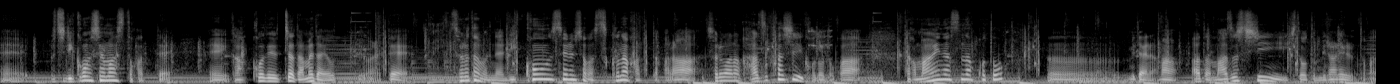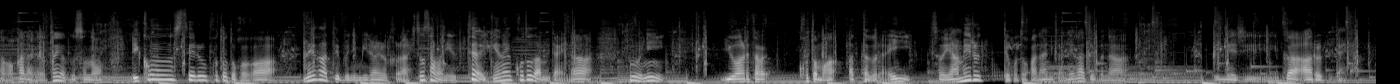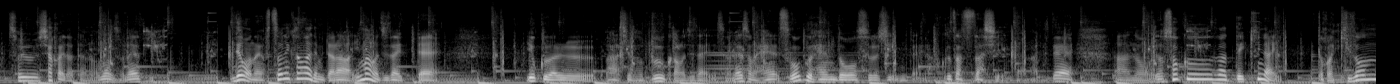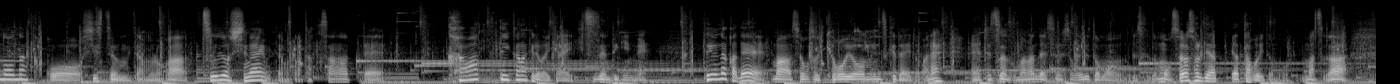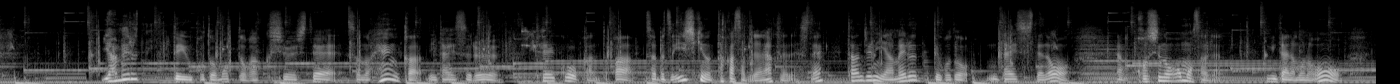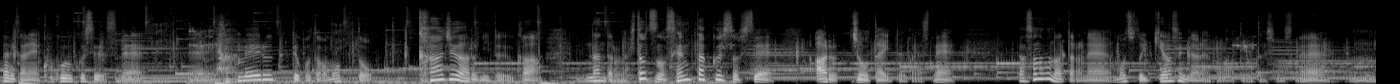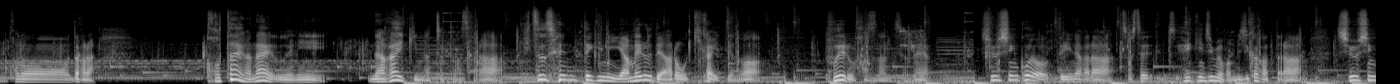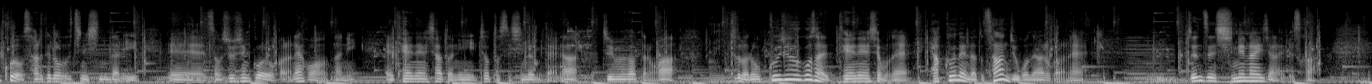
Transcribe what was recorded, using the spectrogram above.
えー「うち離婚してます」とかって、えー、学校で言っちゃダメだよって言われてそれは多分ね離婚してる人が少なかったからそれはなんか恥ずかしいこととかなんかマイナスなことうんみたいな、まあ、あとは貧しい人と見られるとか分かんないけどとにかくその離婚してることとかがネガティブに見られるから人様に言ってはいけないことだみたいな風に言われたこともあったぐらいその辞めるってことが何かネガティブなイメージがあるみたいな。そういう社会だったと思うんですよね。でもね普通に考えてみたら今の時代ってよく言われる話のブーカの時代ですよねそのすごく変動するしみたいな複雑だしみたいな感じであの予測ができないとか既存のなんかこうシステムみたいなものが通用しないみたいなことがたくさんあって変わっていかなければいけない必然的にね。っていう中で、まあ、それこそ教養を身につけたりとかね、えー、哲学学んだりする人もいると思うんですけどもそれはそれでややった方がいいと思いますがやめるっていうことをもっと学習してその変化に対する抵抗感とかそれ別に意識の高さじゃなくてですね単純にやめるってことに対してのなんか腰の重さじゃみたいなものを何かね克服してですね、えー、やめるってことがもっとカジュアルにというかなんだろうな一つの選択肢としてある状態というかですねだからそんなふうになったらねもうちょっと生きやすいんじゃないかなと思ったりしますね。うん、このだから答えがない上に長生きになっちゃってますから必然的に辞めるであろう機会っていうのは増えるはずなんですよね。終身雇用って言いながらそして平均寿命が短かったら終身雇用されてるうちに死んだり、えー、その終身雇用からねこう何、えー、定年した後にちょっとして死ぬみたいな寿命だったのが例えば65歳で定年してもね100年だと35年あるからね全然死ねないじゃないですか。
